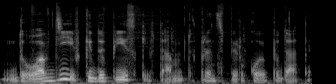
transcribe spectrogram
до Авдіївки, до Пісків, там, в принципі, рукою подати.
